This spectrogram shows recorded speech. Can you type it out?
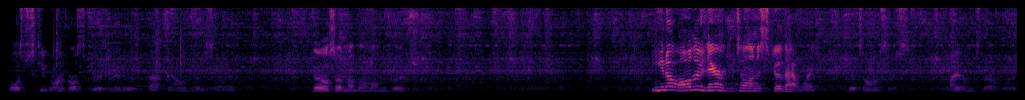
Well, let's just keep going across the bridge. Maybe there's a path down on the other side. There's also another one on the bridge. You know, all those arrows are telling us to go that way. They're telling us there's items that way.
